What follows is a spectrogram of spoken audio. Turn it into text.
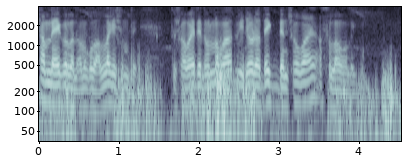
সামনে করবেন আমাকে ভালো লাগে শুনতে। তো সবাইকে ধন্যবাদ ভিডিওটা দেখবেন সবাই। আসসালামু আলাইকুম।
